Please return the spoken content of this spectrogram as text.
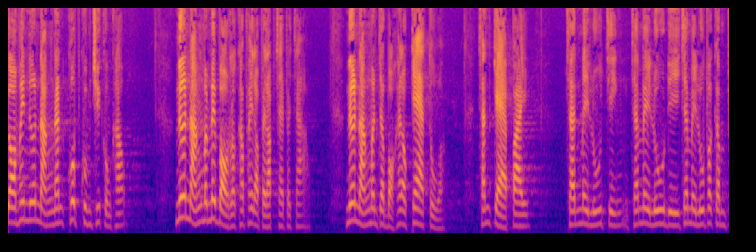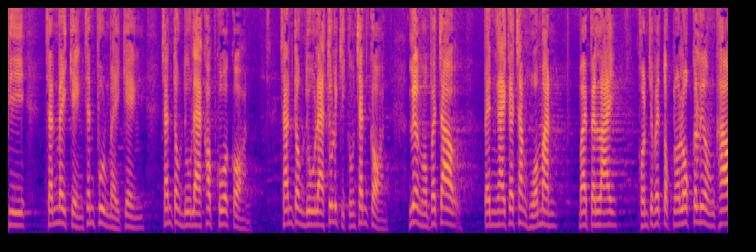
ยอมให้เนื้อหนังนั้นควบคุมชีวิตของเขา เนื้อหนังมันไม่บอกเราครับให้เราไปรับใช้พระเจ้า เนื้อหนังมันจะบอกให้เราแก้ตัว ฉันแก่ไป ฉันไม่รู้จริง ฉันไม่รู้ดี ฉันไม่รู้พระคัมภีร์ ฉันไม่เก่ง ฉันพูดไม่เก่ง ฉันต้องดูแลครอบครัวก่อน ฉันต้องดูแลธุรกิจของฉันก่อน เรื่องของพระเจ้าเป็นไงก็ช่างหัวมัน ไม่เป็นไร คนจะไปตกนรกก็เรื่องของเขา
